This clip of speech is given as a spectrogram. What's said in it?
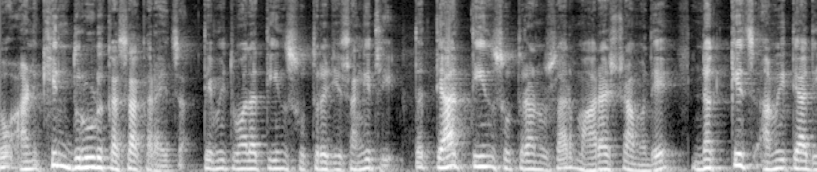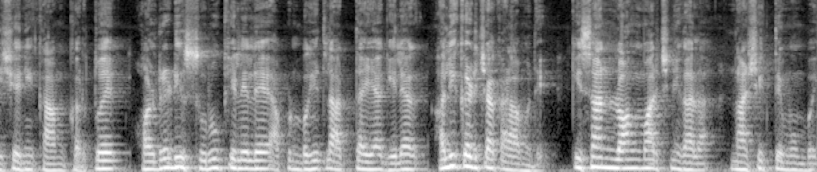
तो आणखीन दृढ कसा करायचा ते मी तुम्हाला तीन सूत्र जी सांगितली. तर त्या तीन सूत्रानुसार महाराष्ट्रामध्ये नक्कीच आम्ही त्या दिशेने काम करतोय. ऑलरेडी सुरू केलेले आपण बघितलं आत्ता या गेल्या अलीकडच्या काळामध्ये. किसान लॉंग मार्च निघाला नाशिक ते मुंबई.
